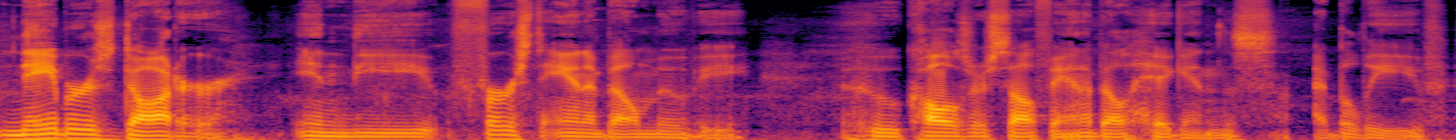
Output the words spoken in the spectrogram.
neighbor's daughter in the first Annabelle movie, who calls herself Annabelle Higgins, I believe,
